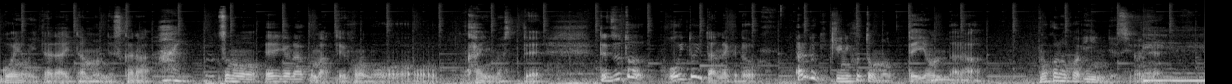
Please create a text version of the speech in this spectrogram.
ご縁をいただいたもんですからはい。その「営業の悪魔」っていう本を買いましてでずっと置いといたんだけどある時急にふと思って読んだら、なかなかいいんですよへね、ー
